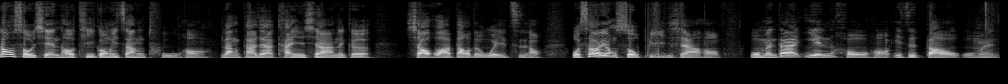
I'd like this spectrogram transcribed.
那我首先哈提供一张图哈，让大家看一下那个消化道的位置哈。我稍微用手比一下哈，我们大概咽喉哈一直到我们。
